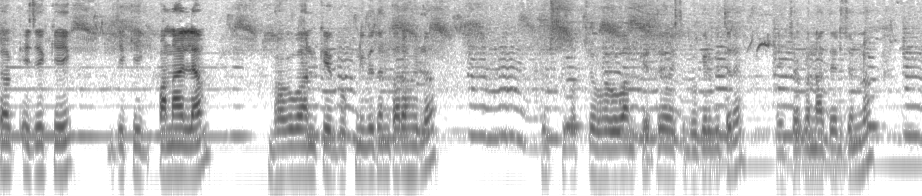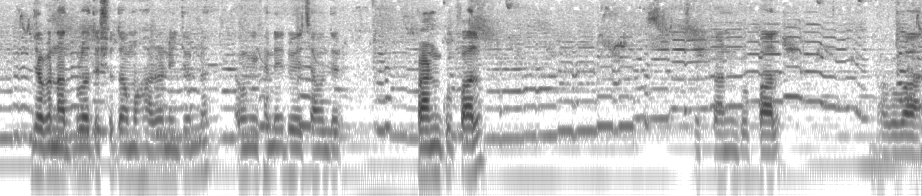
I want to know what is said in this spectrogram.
দর্শক এই যে কেক যে কেক বানাইলাম, ভগবানকে বুক নিবেদন করা হলো তুলসীপত্র ভগবানকে দেওয়া হয়েছে বুকের ভিতরে, এই জগন্নাথের জন্য। জগন্নাথ সুধা মহারানীর জন্য, এবং এখানে রয়েছে আমাদের প্রাণগোপাল। প্রাণগোপাল, ভগবান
